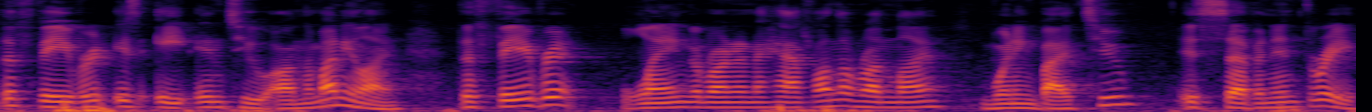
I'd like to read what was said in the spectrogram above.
The favorite is eight and two on the money line. The favorite, laying a run and a half on the run line, winning by two, is seven and three.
